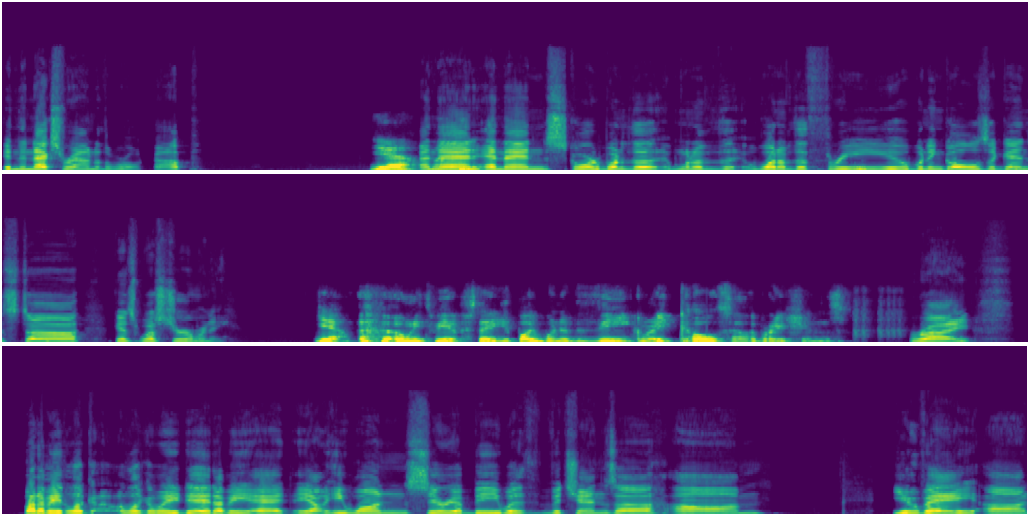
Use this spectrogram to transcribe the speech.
in the next round of the World Cup. Yeah, And then and then scored one of the one of the one of the three winning goals against uh against West Germany. yeah, only to be upstaged by one of the great goal celebrations. Right. But I mean, look look at what he did. I mean, at, you know, he won Serie B with Vicenza, um, Juve, uh,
